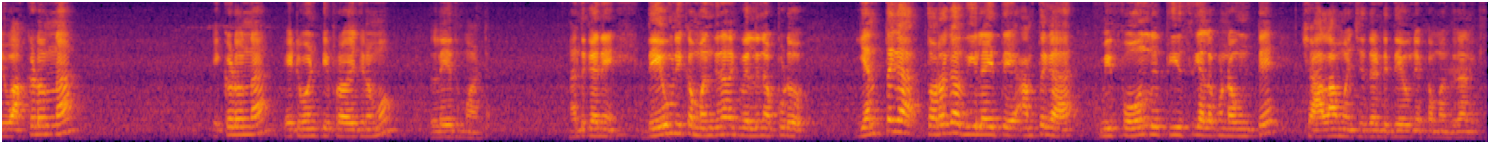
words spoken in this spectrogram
నువ్వు అక్కడున్నా ఇక్కడున్నా ఎటువంటి ప్రయోజనము లేదు మాట. అందుకని దేవుని యొక్క మందిరానికి వెళ్ళినప్పుడు ఎంతగా త్వరగా వీలైతే అంతగా మీ ఫోన్లు తీసుకెళ్ళకుండా ఉంటే చాలా మంచిదండి దేవుని యొక్క మందిరానికి.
